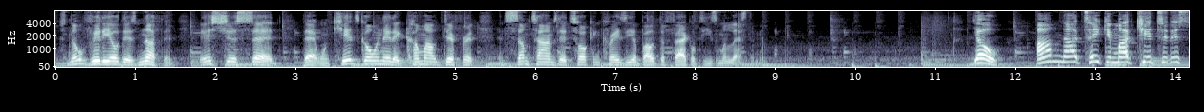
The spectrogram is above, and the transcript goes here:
There's no video, there's nothing. It's just said that when kids go in there, they come out different, and sometimes they're talking crazy about the faculties molesting them. Yo, I'm not taking my kid to this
